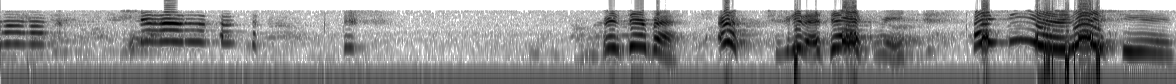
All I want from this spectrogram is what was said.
no, no. Where's Derba? Oh, she's gonna attack me. I see her. There she is.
